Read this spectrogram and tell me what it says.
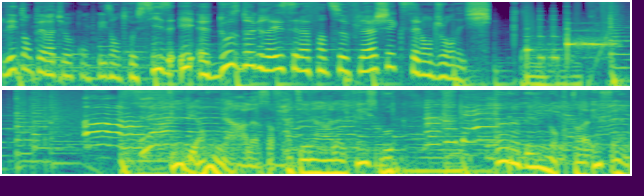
Les températures comprises entre 6 et 12 degrés. C'est la fin de ce flash. Excellente journée. تابعونا على صفحتنا على الفيسبوك أرابيل نقطة اف ام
